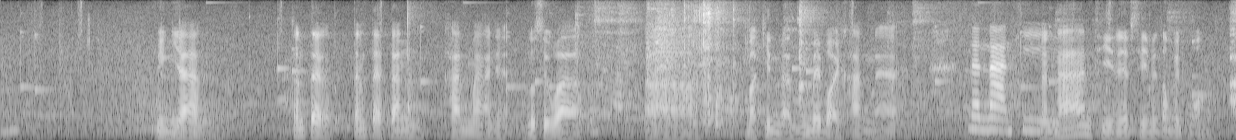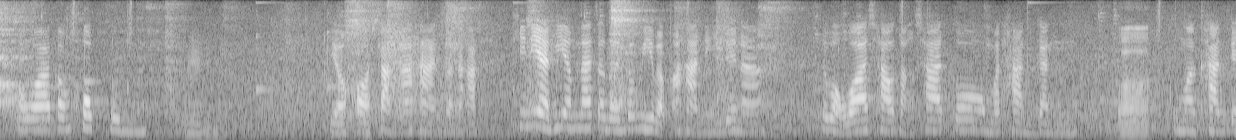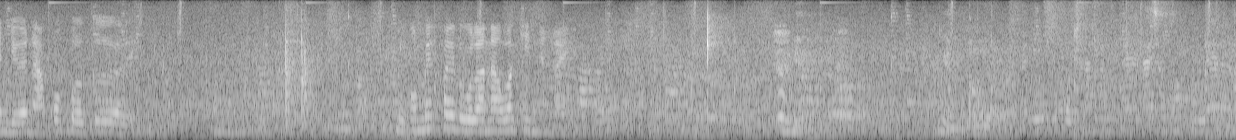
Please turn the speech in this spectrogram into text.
ปิ้งย่าง ตั้งแต่ตั้งแต่ตั้งครรภ์มาเนี่ยรู้สึกว่าอ่ามากินแบบนี้ไม่บ่อยครั้งนะฮะนานๆทีนานๆทีใน FC ไม่ต้องเป็นห่วง เพราะว่าต้องควบคุมอืม เดี๋ยวขอสั่งอาหารก่อนนะคะ ที่เนี่ยที่อำนาจเจริญก็มีแบบอาหารอย่างนี้ด้วยนะ จะบอกว่าชาวต่างชาติก็มาทานกันอ่ามาทานกันเยอะนะ พวกเบอร์เกอร์อะไรอย่างเงี้ยอืมหนูก็ไม่ค่อยรู้แล้วนะว่ากินยังไง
